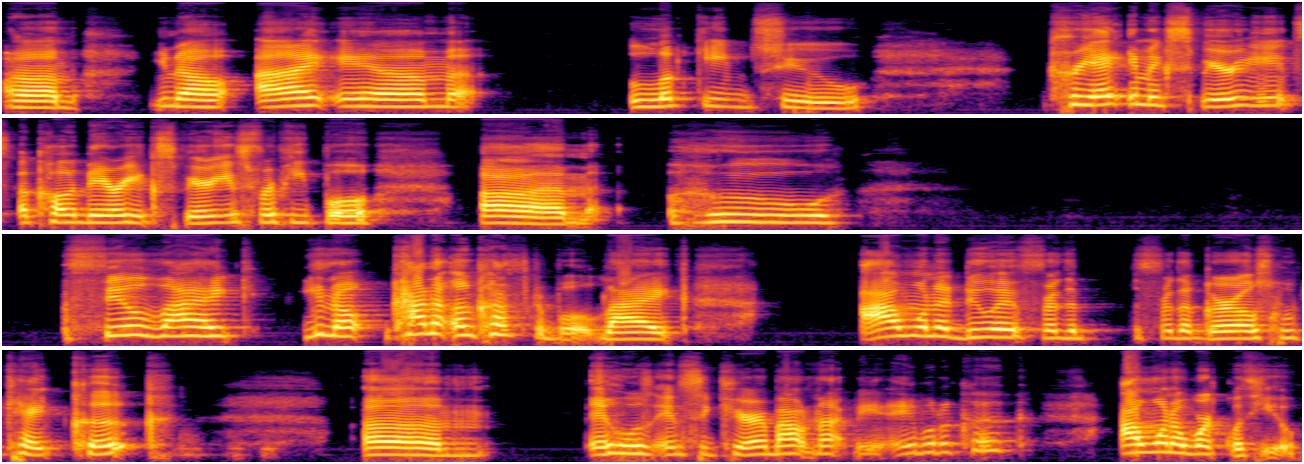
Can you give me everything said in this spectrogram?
um, you know, I am looking to create an experience, a culinary experience for people um, who feel like you know kind of uncomfortable like i want to do it for the for the girls who can't cook um and who's insecure about not being able to cook. I want to work with you.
